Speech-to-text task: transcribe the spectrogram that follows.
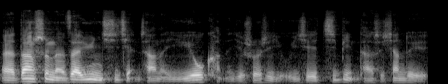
呃，但是呢，在孕期检查呢，也有可能就说是有一些疾病，它是相对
